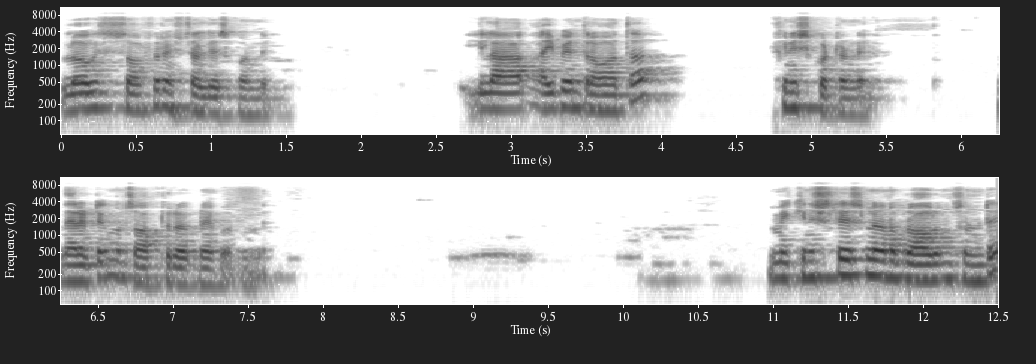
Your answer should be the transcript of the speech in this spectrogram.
లోగస్ సాఫ్ట్వేర్ ఇన్స్టాల్ చేసుకోండి. ఇలా అయిపోయిన తర్వాత ఫినిష్ కొట్టండి. డైరెక్ట్గా మన సాఫ్ట్వేర్ ఓపెన్ అయిపోతుంది. మీకు ఇన్స్టలేషన్లో ఏమైనా ప్రాబ్లమ్స్ ఉంటే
